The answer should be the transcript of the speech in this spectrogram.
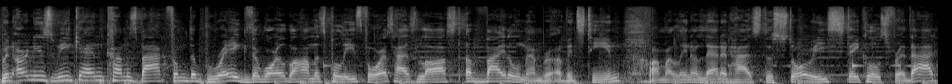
When our news weekend comes back from the break, the Royal Bahamas Police Force has lost a vital member of its team. Our Marlena Leonard has the story. Stay close for that.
